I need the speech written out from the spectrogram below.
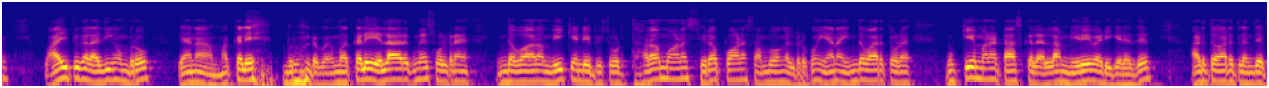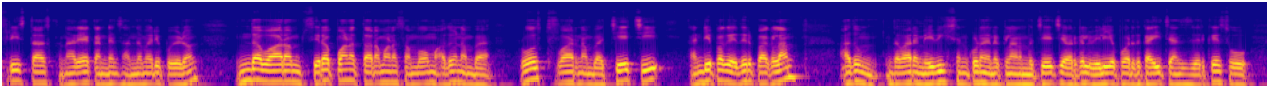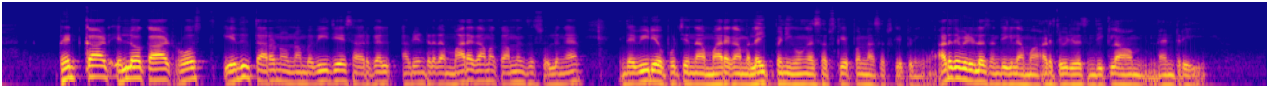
வாய்ப்புகள் அதிகம் ப்ரோ ஏன்னா மக்களே ப்ரோன்ற மக்களே எல்லாருக்குமே சொல்கிறேன் இந்த வாரம் வீக்கெண்ட் எபிசோட் தரமான சிறப்பான சம்பவங்கள் இருக்கும். ஏன்னா இந்த வாரத்தோட முக்கியமான டாஸ்க்கள் எல்லாம் நிறைவடைகிறது. அடுத்த வாரத்துலேருந்து ஃப்ரீஸ் டாஸ்க் நிறைய கண்டென்ட்ஸ் அந்த மாதிரி போயிடும். இந்த வாரம் சிறப்பான தரமான சம்பவம். அதுவும் நம்ம ரோஸ்ட் ஃபார் நம்ம சேச்சி. கண்டிப்பாக எதிர்பார்க்கலாம். அதுவும் இந்த வாரம் எவிக்ஷன் கூட இருக்கலாம். நம்ம சேச்சி அவர்கள் வெளியே போகிறதுக்கு ஹை சான்சஸ் இருக்குது so red card yellow card roast எது தரணும் நம்ம விஜேஎஸ் அவர்கள் அப்படின்றத மறக்காமல் கமெண்ட்ஸை சொல்லுங்கள் இந்த வீடியோ பிடிச்சிருந்தா மறக்காமல் லைக் பண்ணிக்கோங்க சப்ஸ்கிரைப் பண்ணலாம் சப்ஸ்கிரைப் பண்ணிக்கோங்க. அடுத்த வீடியோவில் சந்திக்கலாமா? அடுத்த வீடியோவில் சந்திக்கலாம். நன்றி.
